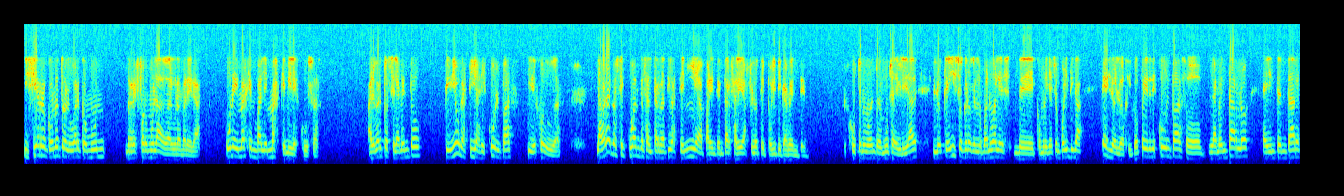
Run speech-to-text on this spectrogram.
Y cierro con otro lugar común reformulado de alguna manera. Una imagen vale más que mil excusas. Alberto se lamentó, pidió unas tías disculpas y dejó dudas. La verdad no sé cuántas alternativas tenía para intentar salir a flote políticamente. Justo en un momento de mucha debilidad, lo que hizo creo que en los manuales de comunicación política es lo lógico, pedir disculpas o lamentarlo e intentar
